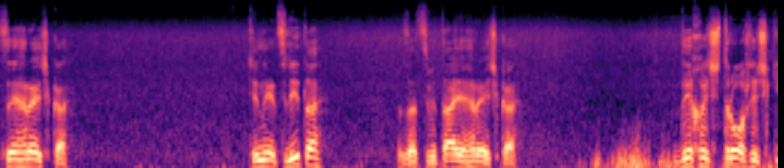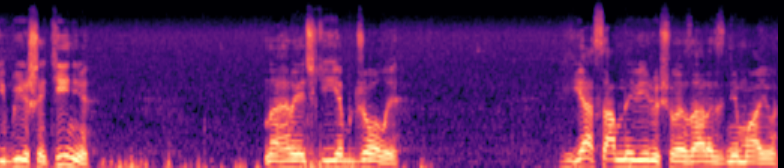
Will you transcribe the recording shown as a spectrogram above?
Це гречка. Кінець літа зацвітає гречка. Де хоч трошечки більше тіні, на гречці є бджоли. Я сам не вірю, що я зараз знімаю.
